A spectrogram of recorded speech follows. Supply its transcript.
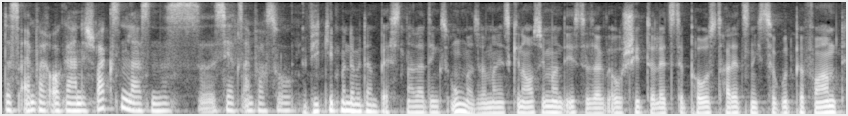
das einfach organisch wachsen lassen. Das ist jetzt einfach so. Wie geht man damit am besten allerdings um? Also wenn man jetzt genauso jemand ist, der sagt, oh shit, der letzte Post hat jetzt nicht so gut performt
